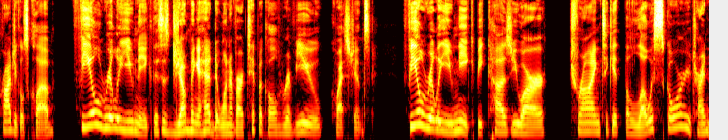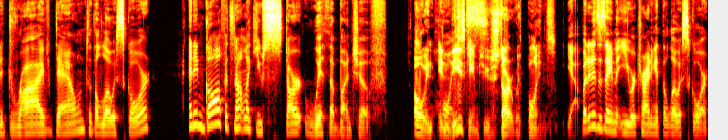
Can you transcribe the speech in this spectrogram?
Prodigals Club, feel really unique. This is jumping ahead to one of our typical review questions. Feel really unique because you are trying to get the lowest score. You're trying to drive down to the lowest score. And in golf, it's not like you start with a bunch of Oh, in, in these games, you start with points. yeah, but it is the same that you were trying to get the lowest score.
